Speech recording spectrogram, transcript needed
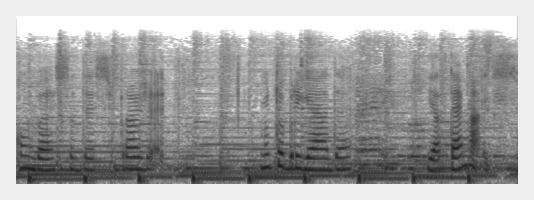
conversa, desse projeto. Muito obrigada e até mais.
